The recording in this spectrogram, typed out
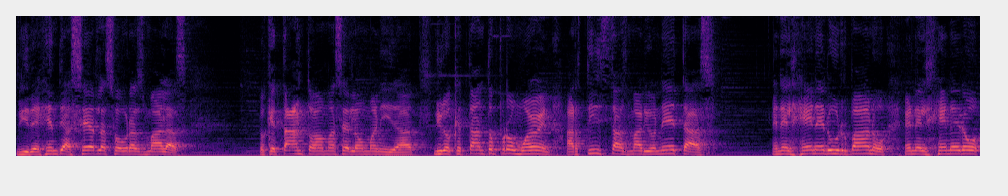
y dejen de hacer las obras malas. Lo que tanto ama hacer la humanidad y lo que tanto promueven artistas, marionetas, en el género urbano, en el género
